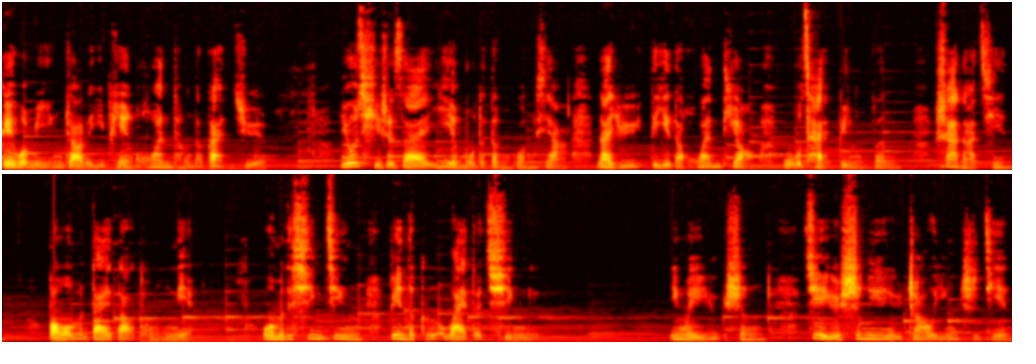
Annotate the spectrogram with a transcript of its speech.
给我们营造了一片欢腾的感觉。尤其是在夜幕的灯光下，那雨滴的欢跳，五彩缤纷，刹那间把我们带到童年，我们的心境变得格外的清明。因为雨声介于声音与噪音之间，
